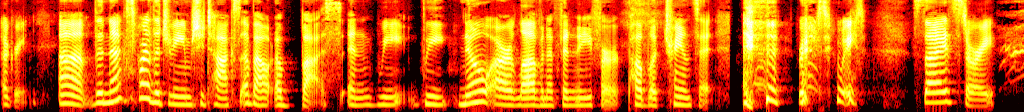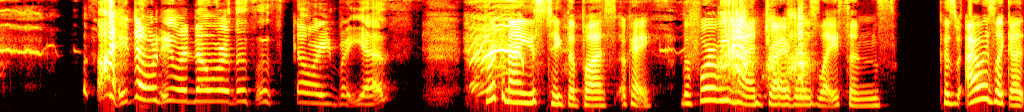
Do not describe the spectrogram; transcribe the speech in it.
Agreed. Um, the next part of the dream, she talks about a bus, and we we know our love and affinity for public transit. wait, wait. Side story. I don't even know where this is going, but yes. Brooke and I used to take the bus. Okay, before we had driver's license, because I was like a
